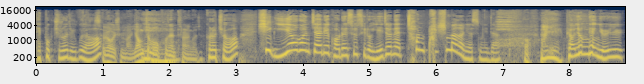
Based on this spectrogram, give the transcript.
대폭 줄어들고요. 450만 0.5%라는 거죠. 그렇죠. 12억 원짜리 거래 수수료 예전에 1,080만 원이었습니다. 아, 예. 변형된 요율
